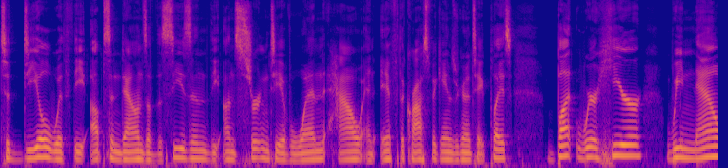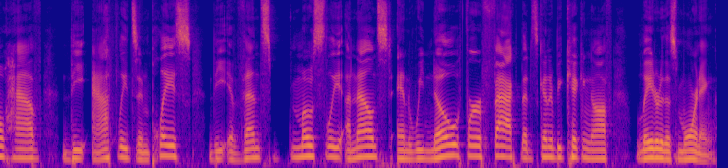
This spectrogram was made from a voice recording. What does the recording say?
to deal with the ups and downs of the season, the uncertainty of when, how, and if the CrossFit Games are going to take place. But we're here. We now have the athletes in place, the events mostly announced, and we know for a fact that it's going to be kicking off later this morning.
